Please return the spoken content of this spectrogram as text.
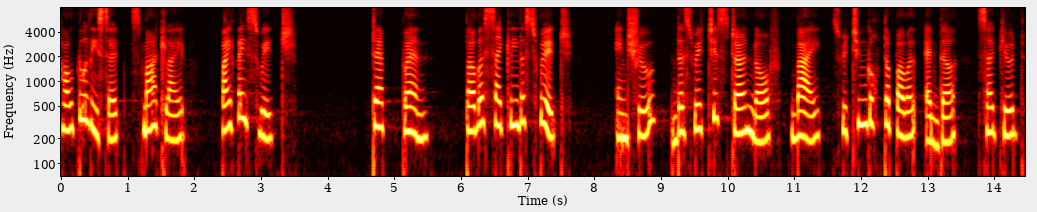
how to reset Smart Life Wi-Fi switch. Step 1. Power cycle the switch. Ensure the switch is turned off by switching off the power at the circuit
